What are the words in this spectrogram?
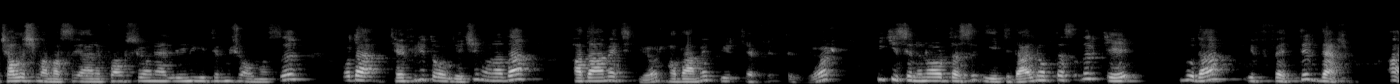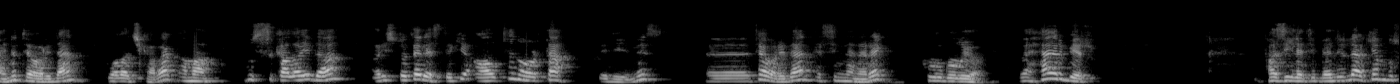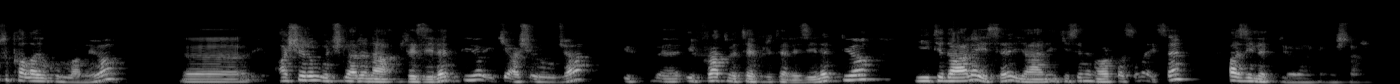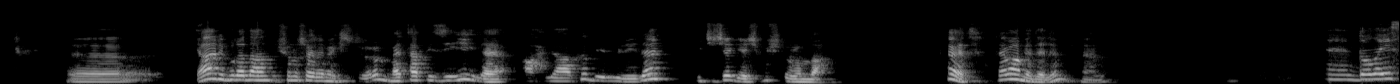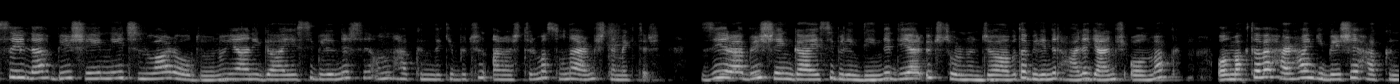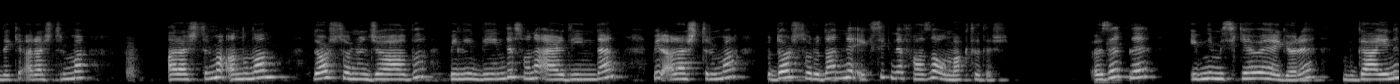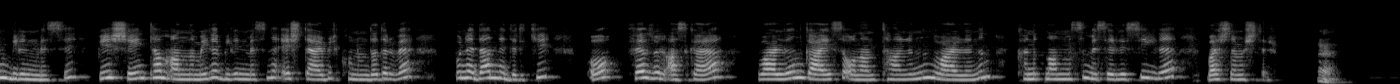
çalışmaması yani fonksiyonelliğini yitirmiş olması o da tefrit olduğu için ona da hadamet diyor. Hadamet bir tefrittir diyor. İkisinin ortası itidal noktasıdır ki bu da iffettir der. Aynı teoriden yola çıkarak ama bu skalayı da Aristoteles'teki altın orta dediğimiz e, teoriden esinlenerek kurguluyor. Ve her bir fazileti belirlerken bu skalayı kullanıyor. E, aşırı uçlarına rezilet diyor, iki aşırı uca. İf, e, ifrat ve tefrite rezilet diyor. İtidale ise yani ikisinin ortasına ise fazilet diyor arkadaşlar. E, yani buradan şunu söylemek istiyorum. Metafiziği ile ahlakı birbiriyle iç içe geçmiş durumda. Evet, devam edelim. Yani, Dolayısıyla bir şeyin niçin var olduğunu yani gayesi bilinirse onun hakkındaki bütün araştırma sona ermiş demektir. Zira bir şeyin gayesi bilindiğinde diğer üç sorunun cevabı da bilinir hale gelmiş olmak olmakta ve herhangi bir şey hakkındaki araştırma araştırma anılan dört sorunun cevabı bilindiğinde sona erdiğinden bir araştırma bu dört sorudan ne eksik ne fazla olmaktadır. Özetle İbn Miskevey'e göre gayenin bilinmesi bir şeyin tam anlamıyla bilinmesine eşdeğer bir konumdadır ve bu neden nedir ki o Fevzül Askar'a varlığın gayesi olan Tanrı'nın varlığının kanıtlanması meselesiyle başlamıştır. evet.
